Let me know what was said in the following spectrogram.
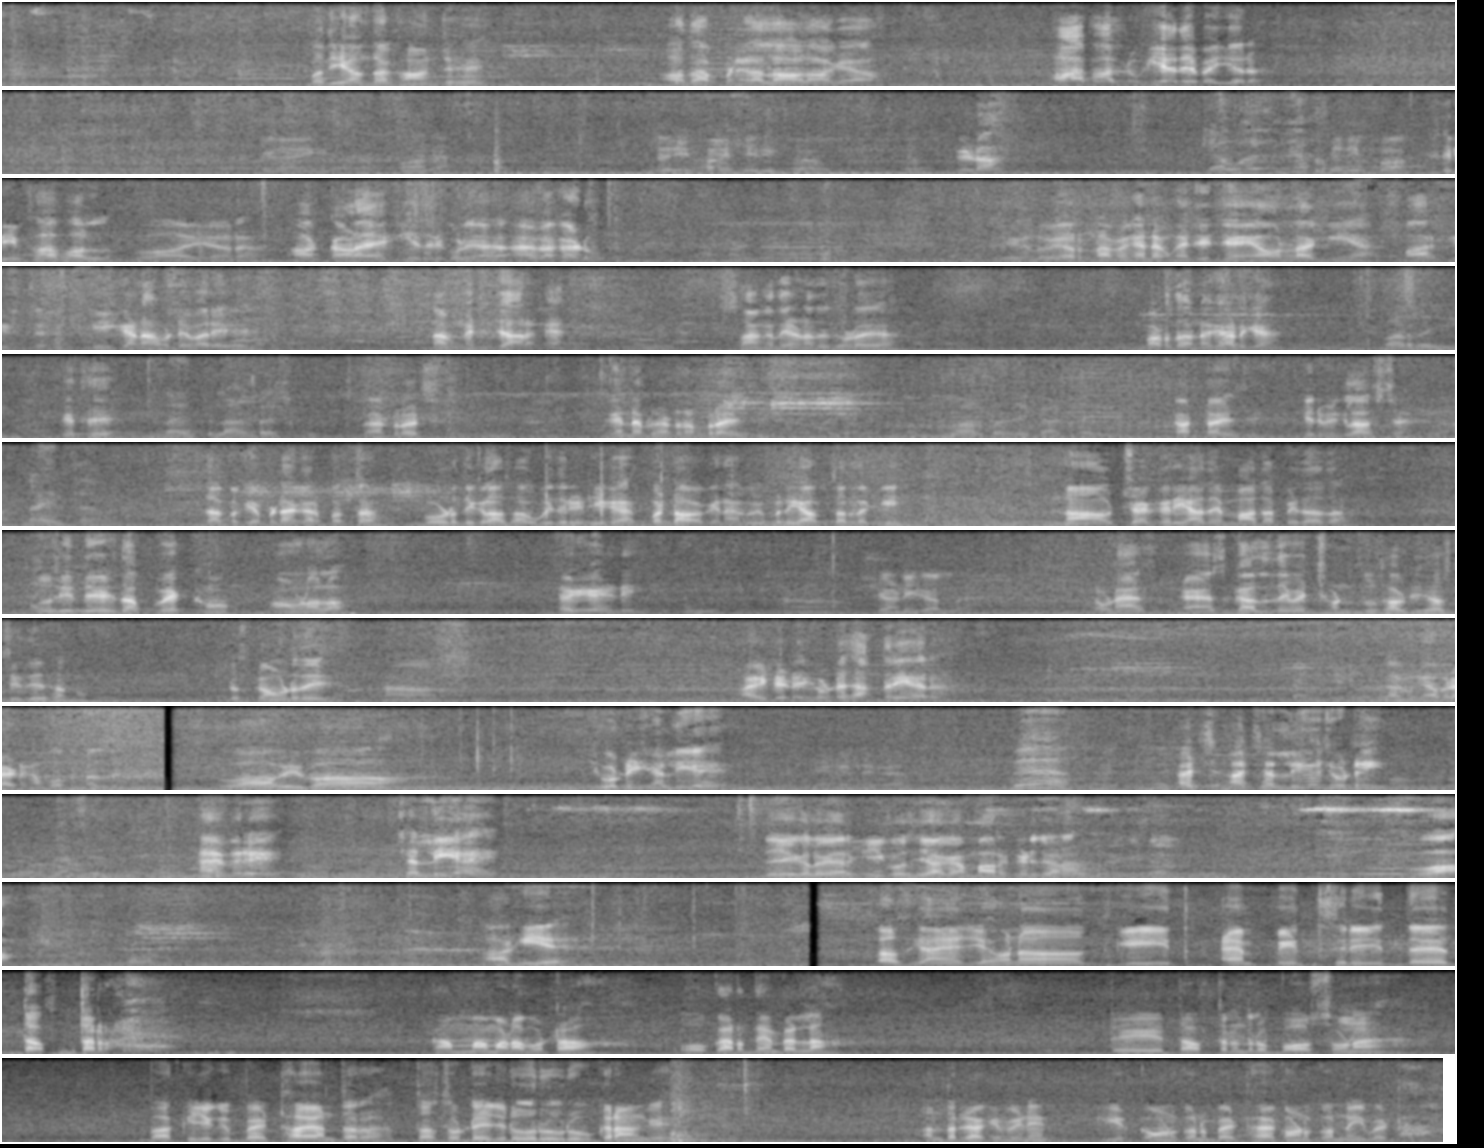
ਵਧੀਆ ਹੁੰਦਾ ਖਾਣ 'ਚ ਇਹ। ਆ ਤਾਂ ਆਪਣੇ ਦਾ ਲਾਲ ਆ ਗਿਆ। ਆ ਫਲ ਨੂੰ ਕੀ ਆਦੇ ਬਾਈ ਯਾਰ? ਕਿਹੜਾ ਹੈ ਕੌਣ ਹੈ ਸ਼ਰੀਫਾ ਸ਼ਰੀਫਾ ਕਿਹੜਾ? ਸ਼ਰੀਫਾ। ਫਲ। ਵਾਹ ਯਾਰ। ਆ ਕਾਲਾ ਕੀ ਹੈ ਤੇਰੇ ਕੋਲ? ਐਵਾਕਾਡੋ ਦੇਖ ਲਓ ਯਾਰ ਨਵੀਆਂ ਨਵੀਆਂ ਚੀਜ਼ਾਂ ਆਉਣ ਲੱਗੀਆਂ ਮਾਰਕੀਟ 'ਚ। ਕੀ ਕਹਿਣਾ ਤੁਹਾਡੇ ਬਾਰੇ ਇਹ? ਨਵੀਆਂ ਚੀਜ਼ਾਂ ਆ ਰਹੀਆਂ? ਸੰਗ ਦੇਣਾ ਤੇ ਥੋੜਾ ਜਿਹਾ। ਪੜਦਾ ਉਹਨਾਂ ਛੱਡ ਗਿਆ? ਪੜਦਾ ਜੀ। ਕਿੱਥੇ? 9th ਲਾਂਡਰ school. ਲਾਂਡਰ ਚ? ਕਿੰਨਾ ਪਰਸੈਂਟ ਨੰਬਰ ਆਏ ਸੀ? ਨੰਬਰ ਤਾਂ ਜੀ ਘੱਟ ਆਏ ਘੱਟ ਆਏ ਸੀ। ਕਿੰਨੀ ਕਲਾਸ ਚ? 9th ਦੱਬ ਕੇ ਪੜਾ ਕਰ ਪੁੱਤ। ਬੋਰਡ ਦੀ ਕਲਾਸ ਆਊਗੀ ਤੇਰੀ ਠੀਕ ਹੈ? ਵੱਡਾ ਹੋ ਕੇ ਨਾ ਕੋਈ ਵਧੀਆ ਅਫਸਰ ਲੱਗੀ। ਨਾ ਉੱਚਾ ਕਰਿਆ ਦੇ ਮਾਤਾ ਪਿਤਾ ਦਾ। ਤੁਸੀਂ ਦੇਸ਼ ਦਾ ਭਵਿੱਖ ਹੋ ਆਉਣ ਵਾਲਾ। ਹੈਗੀ ਹੈਂਡੀ ਹਾਂ। ਸਿਆਣੀ ਗੱਲ ਹੈ ਹੁਣ ਇਸ ਇਸ ਗੱਲ ਦੇ ਵਿੱਚ ਹੁਣ ਤੂੰ ਸਬਜ਼ੀ ਸਸਤੀ ਦੇ ਸਾਨੂੰ। ਡਿਸਕਾਊਂਟ ਦੇ। ਹਾਂ। ਐਡੇ ਐਡੇ ਛੋਟੇ ਸੰਤਰੇ ਯਾਰ। ਨਵੀਆਂ ਵੈਰਾਈਟੀਆਂ ਬਹੁਤ ਮਿਲਦੀਆਂ। ਵਾਹ ਵੀ ਵਾਹ। ਛੋਟੀ ਛੱਲੀ ਹੈ भैया ਅੱਛਾ ਆ ਛੱਲੀ ਹੈ ਛੋਟੀ? ਹੈ ਵੀਰੇ? ਛੱਲੀ ਆ ਇਹ? ਦੇਖ ਲਓ ਯਾਰ ਕੀ ਕੁਛ ਆ ਗਿਆ ਮਾਰਕੀਟ 'ਚ ਨਾ ਵਾਹ। ਆ ਕੀ ਹੈ ਅਸੀਂ ਆਏ ਹਾਂ ਜੀ ਹੁਣ ਗੀਤ MP3 ਦੇ ਦਫ਼ਤਰ। ਕੰਮ ਆ ਮਾੜਾ ਮੋਟਾ, ਉਹ ਕਰਦੇ ਆ ਪਹਿਲਾਂ। ਤੇ ਦਫ਼ਤਰ ਅੰਦਰੋਂ ਬਹੁਤ ਸੋਹਣਾ ਹੈ। ਬਾਕੀ ਜੇ ਕੋਈ ਬੈਠਾ ਹੈ ਅੰਦਰ, ਤਾਂ ਤੁਹਾਡੇ ਜ਼ਰੂਰ ਰੂਬਰੂ ਕਰਾਂਗੇ। ਅੰਦਰ ਜਾ ਕੇ ਵੇਣੇ ਕਿ ਕੌਣ ਕੌਣ ਬੈਠਾ ਹੈ ਕੌਣ ਕੌਣ ਨਹੀਂ ਬੈਠਾ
